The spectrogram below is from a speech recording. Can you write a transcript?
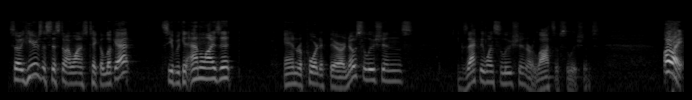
So here's a system I want us to take a look at, see if we can analyze it, and report if there are no solutions, exactly one solution, or lots of solutions. All right,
